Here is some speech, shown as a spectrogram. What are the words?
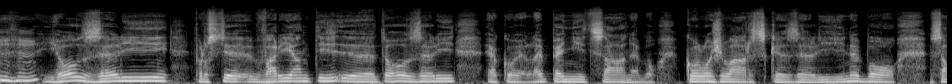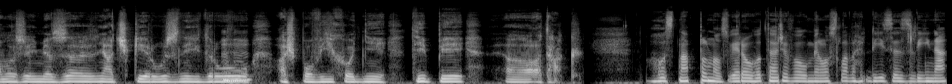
Mm-hmm. Jo, zelí, prostě varianty eh, toho zelí, jako je lepenica, nebo koložvárské zelí, nebo samozřejmě zelňačky různých druhů, mm-hmm. až po východní typy a, a tak host naplno s Věrou Hotařovou, Miloslav Hrdý ze Zlína,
